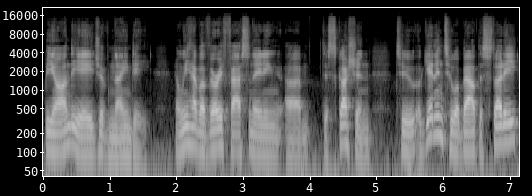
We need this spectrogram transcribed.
beyond the age of 90. And we have a very fascinating um, discussion to get into about the study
